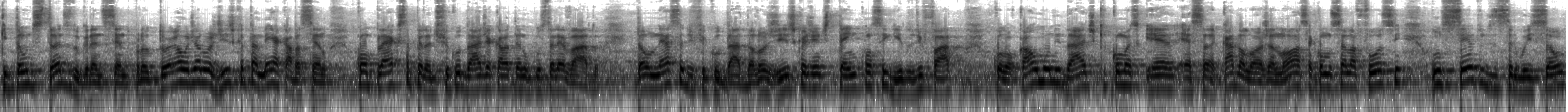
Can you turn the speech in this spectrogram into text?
que estão distantes do grande centro produtor, onde a logística também acaba sendo complexa pela dificuldade e acaba tendo um custo elevado. Então, nessa dificuldade da logística, a gente tem conseguido, de fato, colocar uma unidade que, como é essa, cada loja nossa, é como se ela fosse um centro de distribuição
